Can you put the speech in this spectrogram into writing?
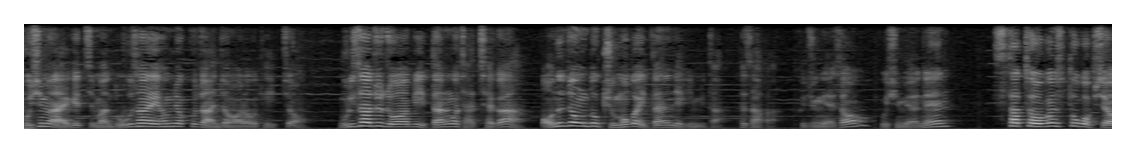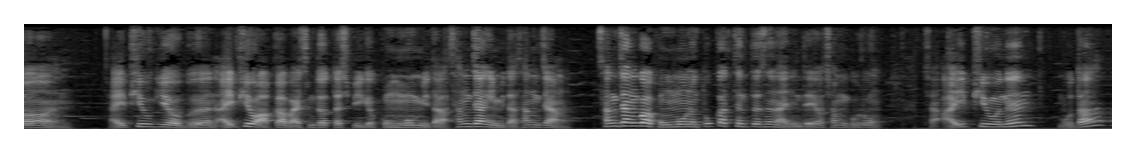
보시면 알겠지만 노사의 협력구조 안정화라고 돼 있죠. 우리 사주 조합이 있다는 것 자체가 어느 정도 규모가 있다는 얘기입니다. 회사가. 그 중에서 보시면은 스타트업은 스톡 옵션, IPO 기업은 IPO 아까 말씀드렸다시피 이게 공모입니다. 상장입니다. 상장. 상장과 공모는 똑같은 뜻은 아닌데요. 참고로. 자, IPO는 뭐다?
